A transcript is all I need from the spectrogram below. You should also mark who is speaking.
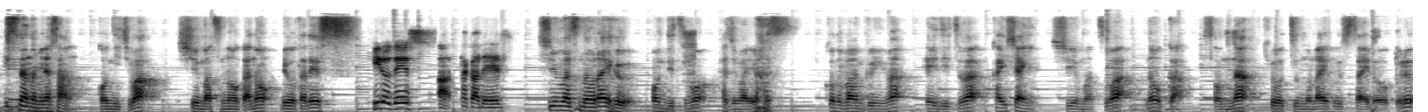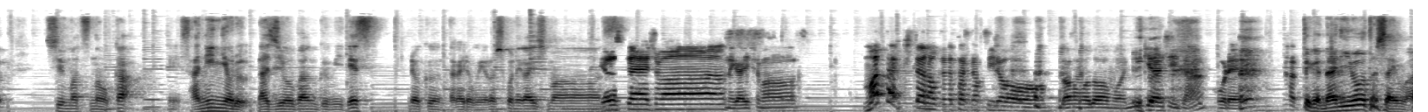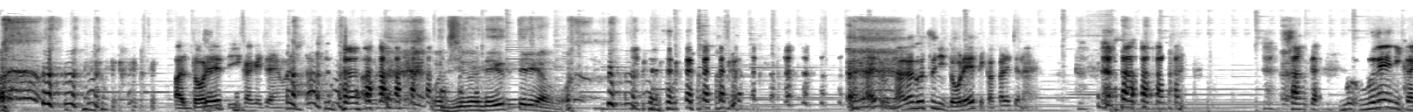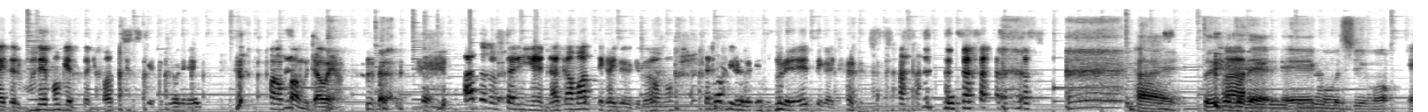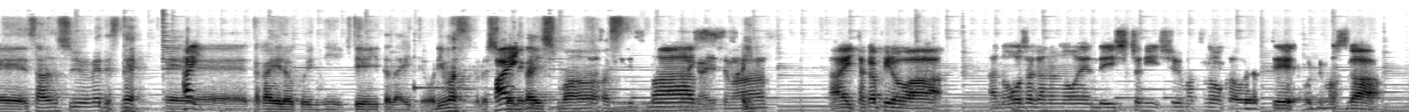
Speaker 1: リスナーの皆さん、こんにちは。週末農家のりょうたです。
Speaker 2: ヒロです。
Speaker 3: あ、タカです。
Speaker 1: 週末のライフ、本日も始まります。この番組は、平日は会社員、週末は農家、そんな共通のライフスタイルを送る週末農家えー3人によるラジオ番組です。ひろくん、高弘くん、よろしくお願いします。
Speaker 2: よろしくお願いします。
Speaker 3: お願いします。
Speaker 2: また来たのか、タカピロ。
Speaker 3: どうもどうも、人気らしいじゃん？これ。か
Speaker 1: てか、何言おうとした今？
Speaker 3: あ、どれって言いかけちゃいました。
Speaker 1: もう自分で言ってるやん、もう。
Speaker 3: 長靴にどれって書かれてない？
Speaker 2: 三回む胸に書いてる胸ポケットにバッチつけてくれる。
Speaker 3: ファンファームちゃうやん。
Speaker 2: あとの二人にね、仲間って書いてるけど、もうタカピロだけどれって書いてある。
Speaker 1: はい。ということで、
Speaker 2: はい
Speaker 1: えー今週も、えー、3週目ですね、えー高弘くんに来ていただいております。よろしくお願いします。
Speaker 2: お願いし
Speaker 3: お
Speaker 2: ます。
Speaker 3: 願いします。
Speaker 2: はい、タカピロは、あの、大阪の農園で一緒に週末農家をやっておりますが、
Speaker 1: はい。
